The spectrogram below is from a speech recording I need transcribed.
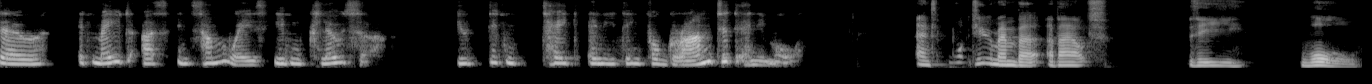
So it made us in some ways even closer. You didn't take anything for granted anymore. And what do you remember about the wall?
